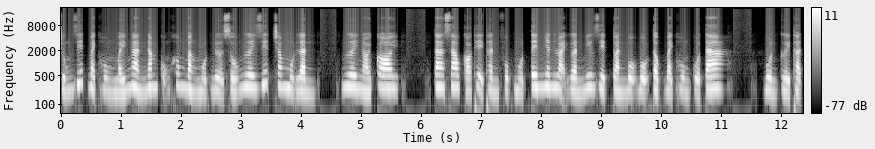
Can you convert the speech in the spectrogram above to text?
Chúng giết Bạch Hùng mấy ngàn năm cũng không bằng một nửa số ngươi giết trong một lần. Ngươi nói coi, ta sao có thể thần phục một tên nhân loại gần như diệt toàn bộ bộ tộc Bạch Hùng của ta? buồn cười thật.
